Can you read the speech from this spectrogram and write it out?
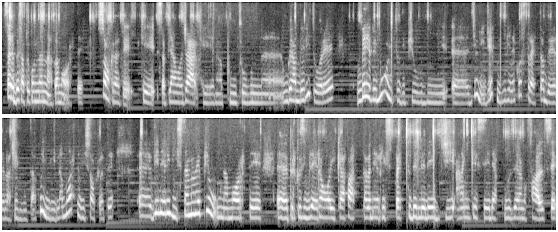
sarebbe stato condannato a morte. Socrate, che sappiamo già che era appunto un, un gran bevitore, beve molto di più di eh, Dionigi e quindi viene costretto a bere la civuta. Quindi la morte di Socrate eh, viene rivista, non è più una morte eh, per così dire eroica, fatta nel rispetto delle leggi anche se le accuse erano false,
